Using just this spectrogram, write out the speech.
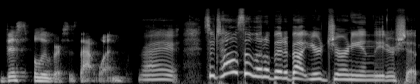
this blue versus that one. Right. So tell us a little bit about your journey in leadership.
